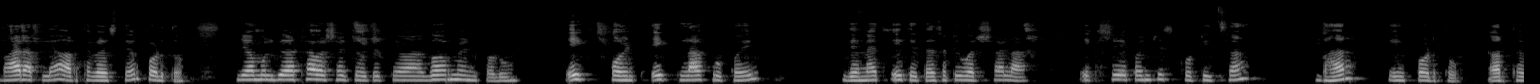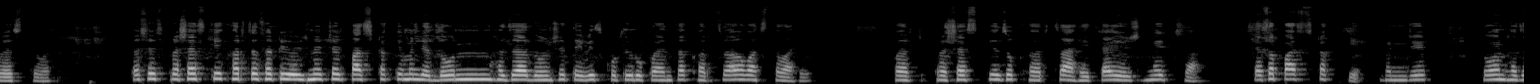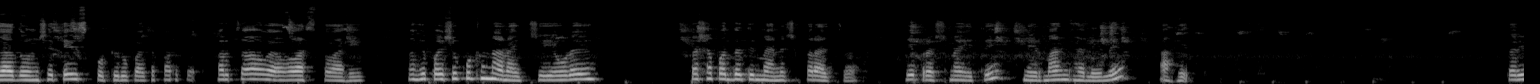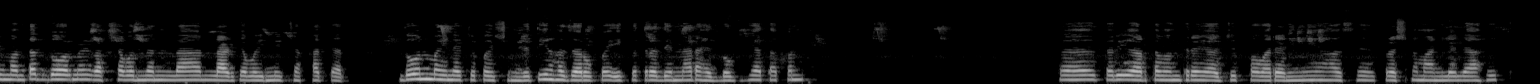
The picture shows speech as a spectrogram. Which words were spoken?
भार आपल्या अर्थव्यवस्थेवर पडतो. जेव्हा मुलगी अठरा वर्षाची होते तेव्हा गव्हर्मेंटकडून एक पॉईंट एक लाख रुपये देण्यात येते. त्यासाठी वर्षाला एकशे पंचवीस कोटीचा भार हे पडतो अर्थव्यवस्थेवर. तसेच प्रशासकीय खर्चासाठी योजनेच्या पाच टक्के म्हणजे दोन हजार दोनशे तेवीस कोटी रुपयांचा खर्च वास्तव आहे. पर प्रशासकीय जो खर्च आहे त्या योजनेचा त्याचा पाच टक्के म्हणजे दोन हजार दोनशे तेवीस कोटी रुपयाचा खर्च खर्च वास्तव आहे. मग हे पैसे कुठून आणायचे? एवढे कशा पद्धतीने मॅनेज करायचं? हे प्रश्न इथे निर्माण झालेले आहेत. तरी म्हणतात गव्हर्नमेंट रक्षाबंधनला लाडक्या बहिणीच्या खात्यात दोन महिन्याचे पैसे म्हणजे तीन हजार रुपये एकत्र देणार आहेत. बघूयात आपण. तर तरी अर्थमंत्री अजित पवार यांनी असे प्रश्न मांडलेले आहेत.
